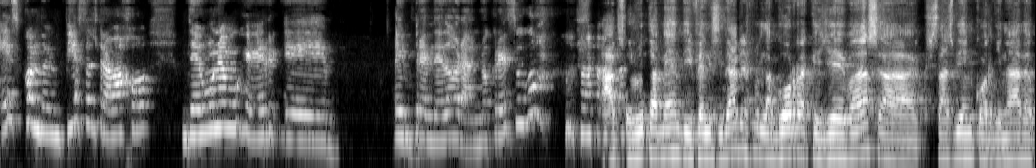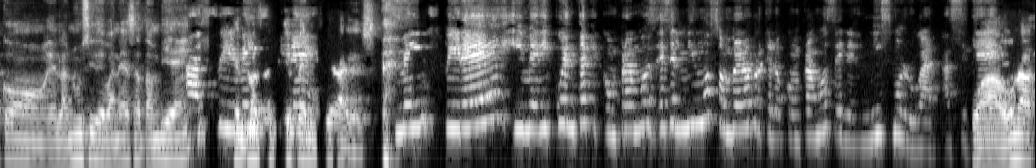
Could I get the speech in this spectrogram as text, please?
es cuando empieza el trabajo de una mujer. Eh, emprendedora, ¿no crees, Hugo? Absolutamente, y felicidades por la gorra que llevas, uh, estás bien coordinada con el anuncio de Vanessa también. Así, Entonces, me inspiré, felicidades. Me inspiré y me di cuenta que compramos, es el mismo sombrero porque lo compramos en el mismo lugar, así que... Wow, una,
